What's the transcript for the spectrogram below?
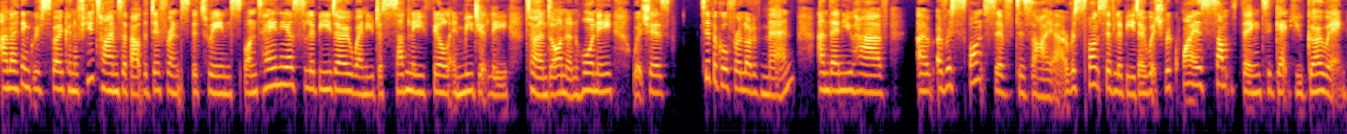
And I think we've spoken a few times about the difference between spontaneous libido when you just suddenly feel immediately turned on and horny, which is typical for a lot of men. And then you have a, a, responsive desire, a responsive libido, which requires something to get you going.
